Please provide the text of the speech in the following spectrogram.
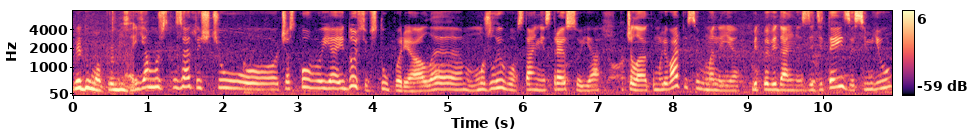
не думав про бізнес. Я можу сказати, що частково я і досі в ступорі, але можливо в стані стресу я почала акумулюватися. У мене є відповідальність за дітей, за сім'ю.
